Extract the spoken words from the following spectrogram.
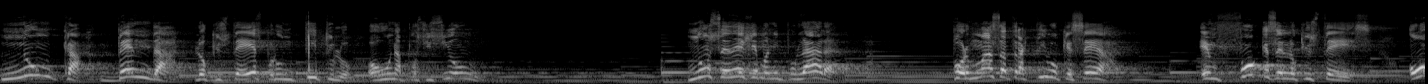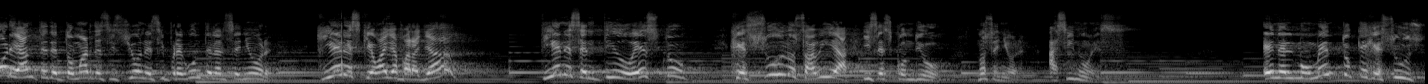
Nunca venda lo que usted es por un título o una posición. No se deje manipular, por más atractivo que sea. Enfóquese en lo que usted es. Ore antes de tomar decisiones y pregúntele al Señor, ¿quieres que vaya para allá? ¿Tiene sentido esto? Jesús lo sabía y se escondió. No, Señor, así no es. En el momento que Jesús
